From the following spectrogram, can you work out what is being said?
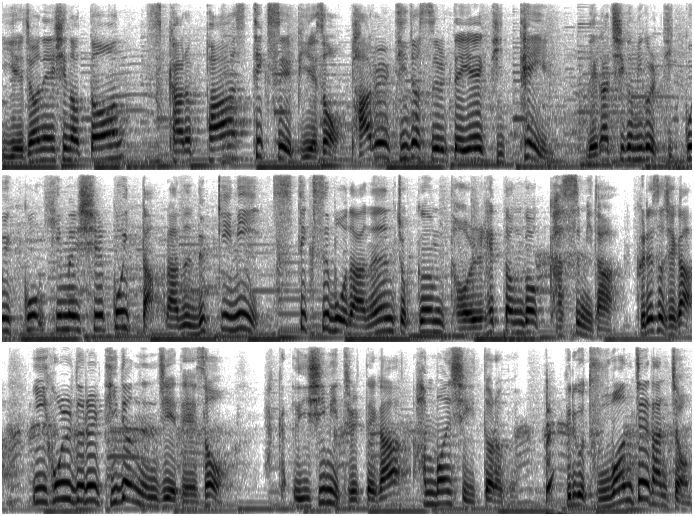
예전에 신었던 스카르파 스틱스에 비해서 발을 디뎠을 때의 디테일 내가 지금 이걸 딛고 있고 힘을 싣고 있다 라는 느낌이 스틱스보다는 조금 덜 했던 것 같습니다. 그래서 제가 이 홀드를 디뎠는지에 대해서 약간 의심이 들 때가 한 번씩 있더라고요. 그리고 두 번째 단점.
